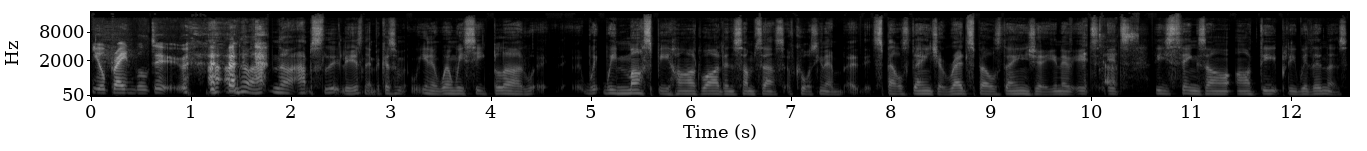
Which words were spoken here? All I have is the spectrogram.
your brain will do. I, I know, no, absolutely, isn't it? Because you know, when we see blood, we, we must be hardwired in some sense. Of course, you know, uh, it spells danger. Red spells danger. You know, it's it it's these things are are deeply within us,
